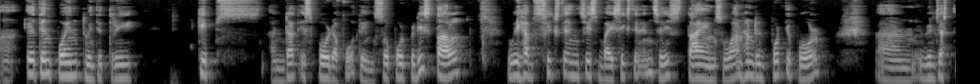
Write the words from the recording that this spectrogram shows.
uh, 18.23 kips. And that is for the footing. So for pedestal, we have 16 inches by 16 inches times 144 and we'll just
